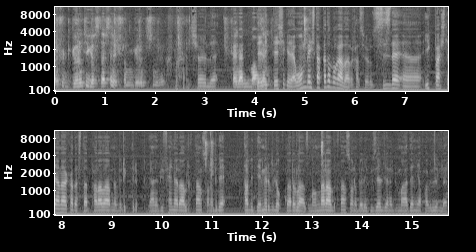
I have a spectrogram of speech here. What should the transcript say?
Ben şu bir görüntüyü göstersene şuranın görüntüsünü bir. Şöyle Fenerli maden. delik deşik ya 15 dakikada bu kadar kasıyoruz. Siz de e, ilk başlayan arkadaşlar paralarını biriktirip yani bir fener aldıktan sonra bir de tabi demir blokları lazım. Onları aldıktan sonra böyle güzelce bir maden yapabilirler.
